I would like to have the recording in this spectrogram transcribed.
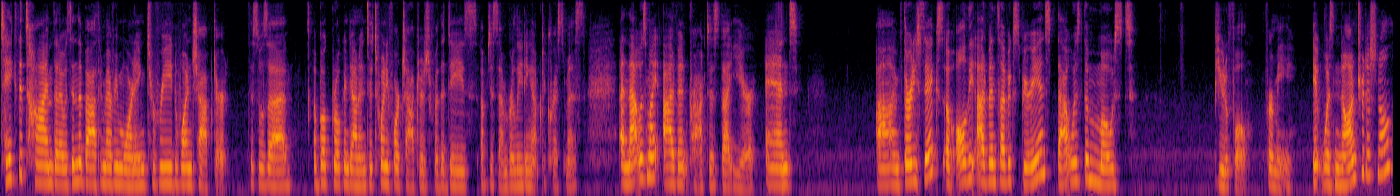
take the time that I was in the bathroom every morning to read one chapter. This was a, a book broken down into 24 chapters for the days of December leading up to Christmas. And that was my Advent practice that year. And I'm 36. Of all the Advents I've experienced, that was the most beautiful for me. It was non traditional,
